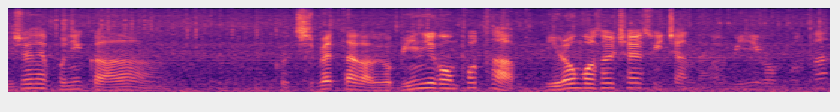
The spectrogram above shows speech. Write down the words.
이전에 보니까 그 집에다가 이거 미니건 포탑 이런 거 설치할 수 있지 않나요? 미니건 포탑?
